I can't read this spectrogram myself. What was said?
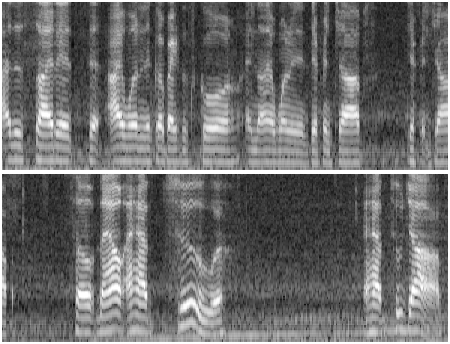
I decided that I wanted to go back to school and I wanted different jobs, different job. So now I have two. I have two jobs.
